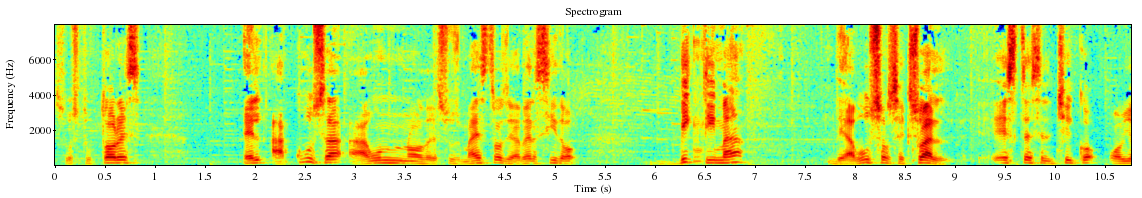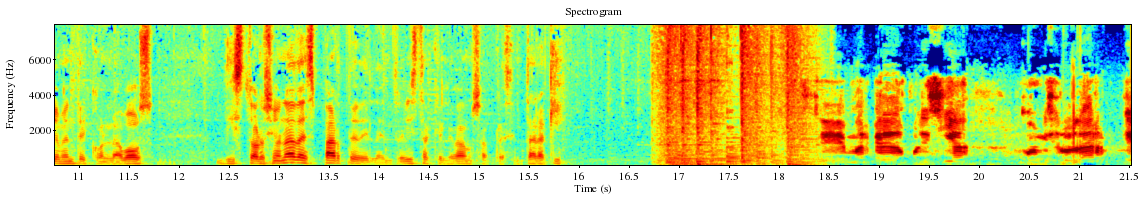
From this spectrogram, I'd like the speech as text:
sus tutores. Él acusa a uno de sus maestros de haber sido víctima de abuso sexual este es el chico, obviamente con la voz distorsionada, es parte de la entrevista que le vamos a presentar aquí. Este, mandé a la policía con mi celular, eh,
